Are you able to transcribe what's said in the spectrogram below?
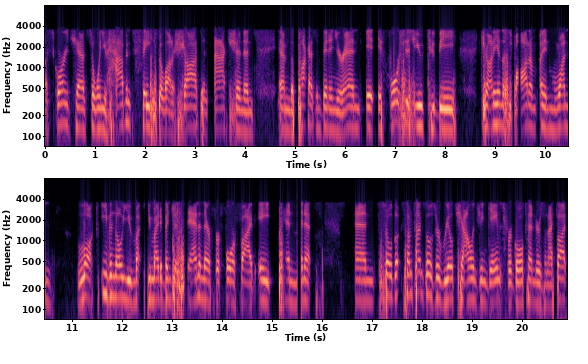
a scoring chance. So when you haven't faced a lot of shots and action and and the puck hasn't been in your end, it, it forces you to be Johnny in the spot in one look, even though you might, you might have been just standing there for four, five, eight, ten minutes. And so the, sometimes those are real challenging games for goaltenders. And I thought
